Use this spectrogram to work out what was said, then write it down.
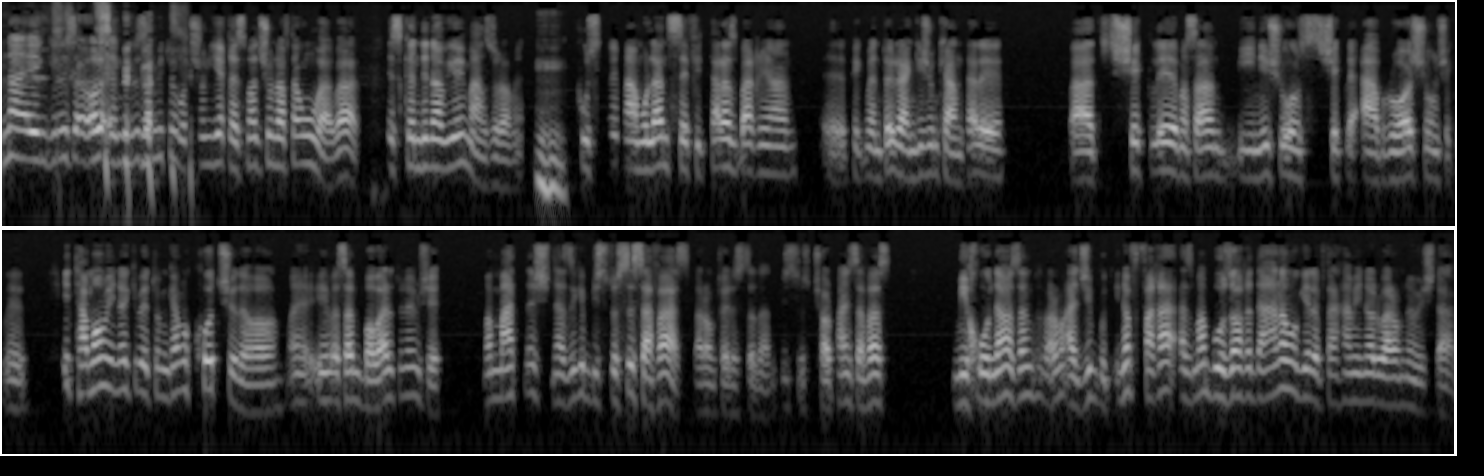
نه انگلیس حالا انگلیس هم می‌تونه چون یه قسمتشون رفتن اونور بر اسکاندیناویایی منظورمه. مهم. پوست معمولا سفیدتر از بقیه پیگمنت های رنگیشون کمتره. بعد شکل مثلا بینیشون شکل ابروهاشون شکل این تمام اینا که بهتون میگم کد شده ها. این مثلا باورتون نمیشه. من متنش نزدیک 23 صفحه است برام فرستادن. 24 5 صفحه است. میخوندم اصلا برام عجیب بود. اینا فقط از من بزاق دهنمو گرفتن همینا رو برام نوشتن.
